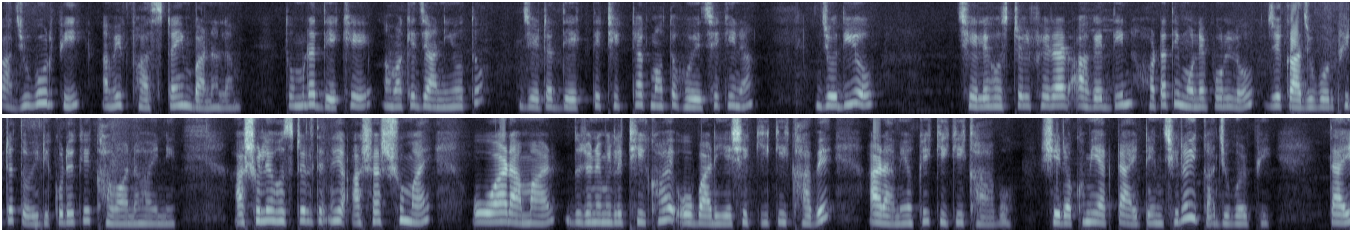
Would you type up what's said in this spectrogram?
কাজু বরফি আমি ফার্স্ট টাইম বানালাম। তোমরা দেখে আমাকে জানিও তো যে এটা দেখতে ঠিকঠাক মতো হয়েছে কি না যদিও ছেলে হোস্টেল ফেরার আগের দিন হঠাৎই মনে পড়ল যে কাজু বরফিটা তৈরি করে কে খাওয়ানো হয়নি। আসলে হোস্টেল থেকে আসার সময় ও আর আমার দুজনে মিলে ঠিক হয় ও বাড়ি এসে কি কি খাবে আর আমি ওকে কি কি খাওয়াবো। সেরকমই একটা আইটেম ছিল এই কাজু বরফি। তাই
